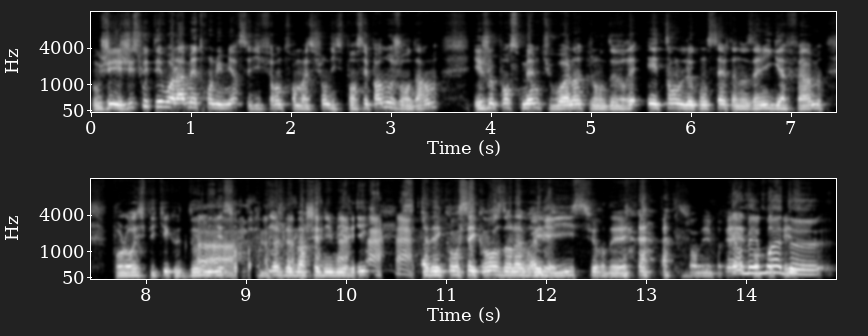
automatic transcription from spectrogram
Donc j'ai souhaité voilà mettre en lumière ces différentes formations dispensées par nos gendarmes. Et je pense même, tu vois Alain, que l'on devrait étendre le concept à nos amis GAFAM pour leur expliquer que dominer ah. sans partage le marché numérique, des conséquences dans la vraie vie sur des, sur des vrais. Permets-moi de,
